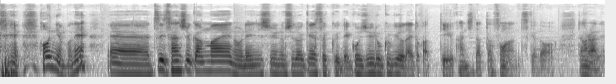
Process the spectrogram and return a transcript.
本人もね、えー、つい3週間前の練習の指導計測で56秒台とかっていう感じだったそうなんですけどだからね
